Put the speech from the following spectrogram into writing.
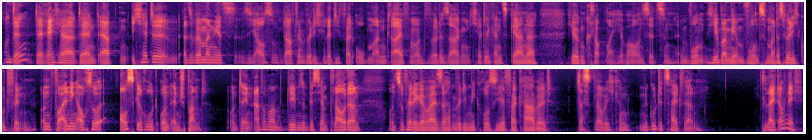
Und der, du? der Rächer der Enterbten. Ich hätte, also wenn man jetzt sich aussuchen darf, dann würde ich relativ weit oben angreifen und würde sagen, ich hätte ganz gerne Jürgen Klopp mal hier bei uns sitzen, im Wohn hier bei mir im Wohnzimmer. Das würde ich gut finden. Und vor allen Dingen auch so ausgeruht und entspannt. Und einfach mal mit dem so ein bisschen plaudern. Und zufälligerweise haben wir die Mikros hier verkabelt. Das, glaube ich, kann eine gute Zeit werden. Vielleicht auch nicht.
